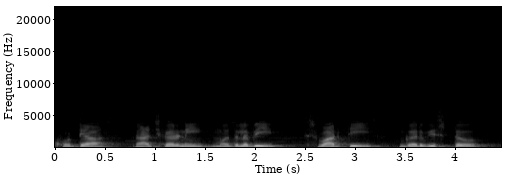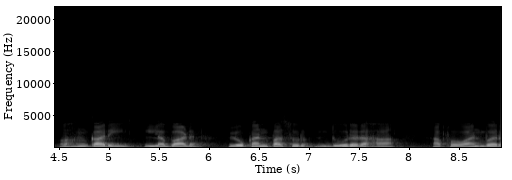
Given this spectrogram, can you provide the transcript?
खोट्या राजकारणी मतलबी स्वार्थी गर्विष्ट अहंकारी लबाड लोकांपासून दूर राहा. अफवांवर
